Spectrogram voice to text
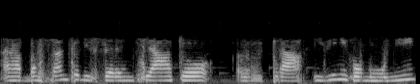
abbastanza differenziato eh, tra i vini comuni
